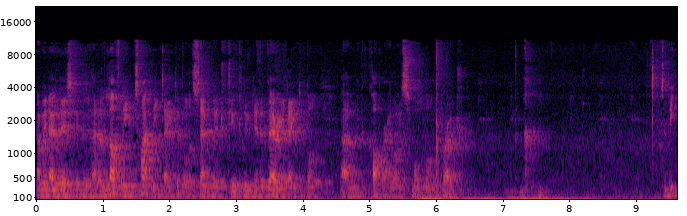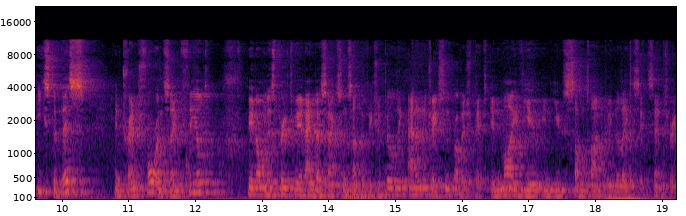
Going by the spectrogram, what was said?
And we know this because it had a lovely, tightly datable assemblage which included a very datable um, copper alloy small long brooch. To the east of this, in Trench 4 in the same field, the anomalies proved to be an Anglo-Saxon sunken featured building and an adjacent rubbish pit, in my view in use sometime between the late 6th century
